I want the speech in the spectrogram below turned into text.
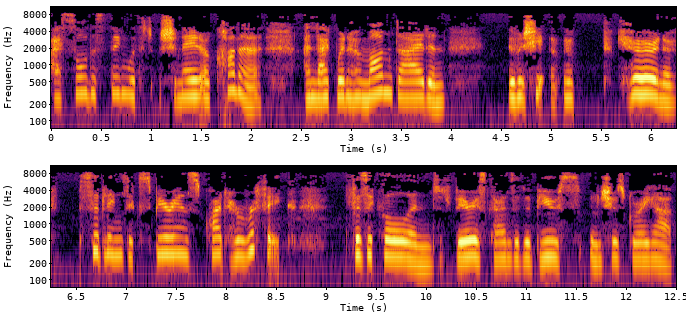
I saw this thing with Sinead O'Connor and like when her mom died and it was she her and her siblings experienced quite horrific physical and various kinds of abuse when she was growing up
